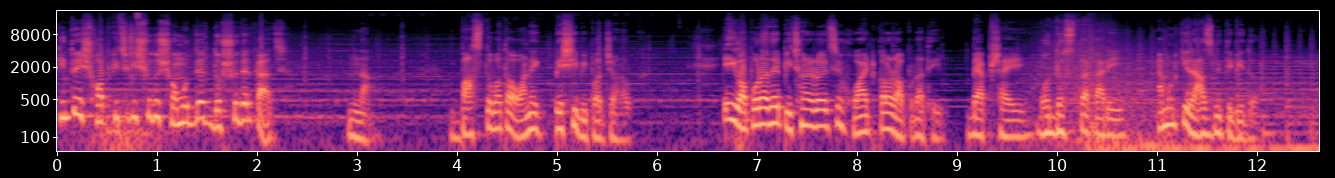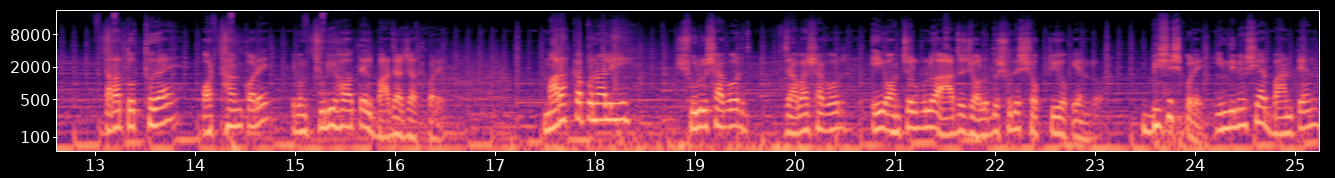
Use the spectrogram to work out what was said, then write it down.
কিন্তু এই সব কিছু কি শুধু সমুদ্রের দস্যুদের কাজ? না। বাস্তবতা অনেক বেশি বিপজ্জনক। এই অপরাধের পিছনে রয়েছে হোয়াইট কলার অপরাধী, ব্যবসায়ী, মধ্যস্থতাকারী, এমনকি রাজনীতিবিদও তারা তথ্য দেয়, অর্থায়ন করে এবং চুরি হওয়া তেল বাজারজাত করে। মারাক্কা প্রণালী সুলু সাগর, জাবা এই অঞ্চলগুলো আজও জলদস্যুদের সক্রিয় কেন্দ্র। বিশেষ করে ইন্দোনেশিয়ার বান্টেন,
